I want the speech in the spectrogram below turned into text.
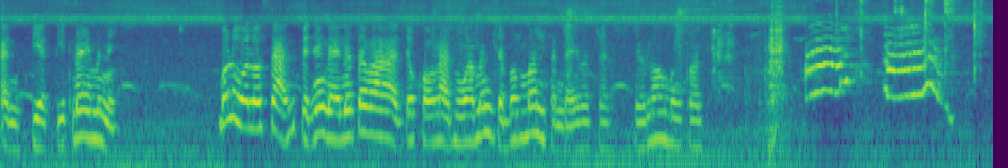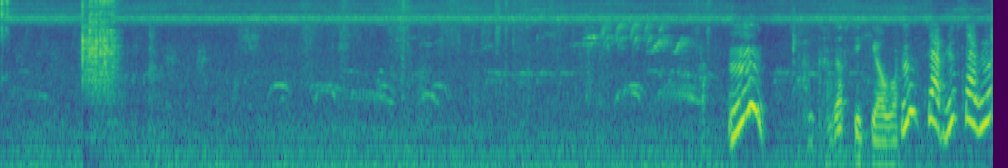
อันเปียกติดในมันนี่ บ่รู้ว่ารสชาติสิเป็นยังไงนะแต่ว่าเจ้าของร้านหัวามันจะบ่มันปานใดว่าซั่นเดี๋ยวลองเบิ่งก่อนอืมขันกับสีเขียวบ่อืมแซ่บอยู่แซ่บอยู่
